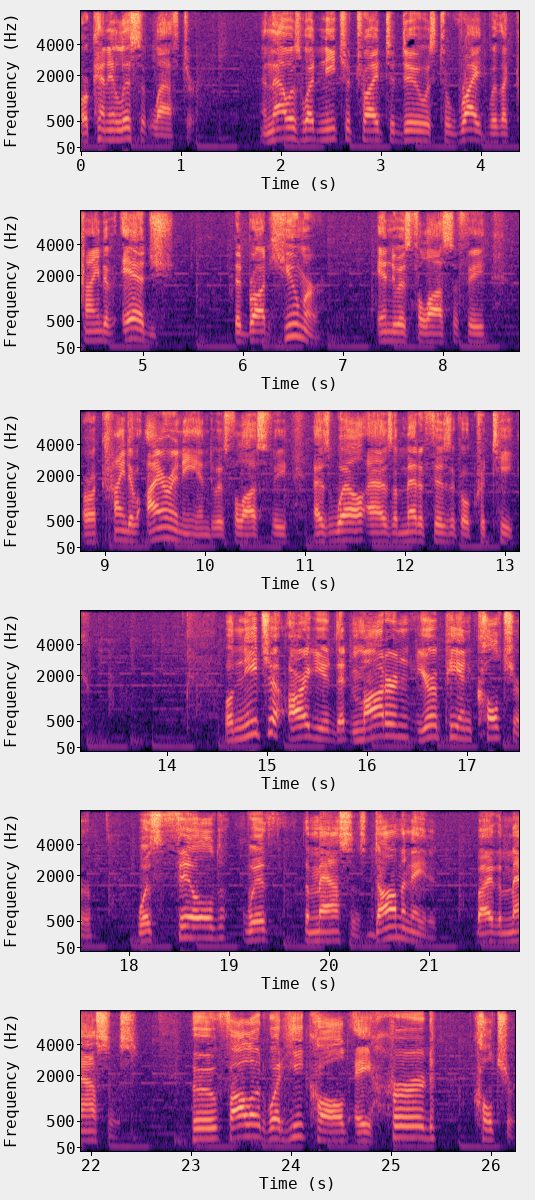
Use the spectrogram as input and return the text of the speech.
or can elicit laughter. And that was what Nietzsche tried to do, was to write with a kind of edge that brought humor into his philosophy, or a kind of irony into his philosophy, as well as a metaphysical critique. Well, Nietzsche argued that modern European culture was filled with the masses, dominated by the masses who followed what he called a herd culture,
